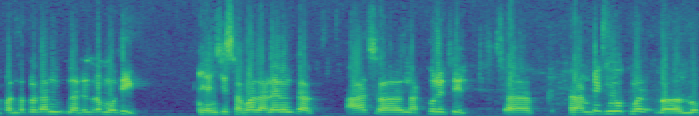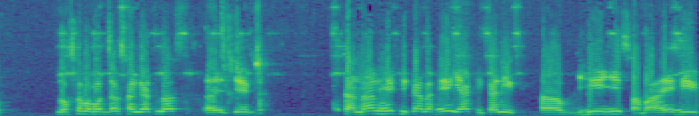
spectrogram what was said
पंतप्रधान नरेंद्र मोदी यांची सभा झाल्यानंतर आज नागपूर येथील रामटेक लोक लोक लोकसभा मतदारसंघातलं जे कनान हे ठिकाण आहे या ठिकाणी ही जी सभा आहे ही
